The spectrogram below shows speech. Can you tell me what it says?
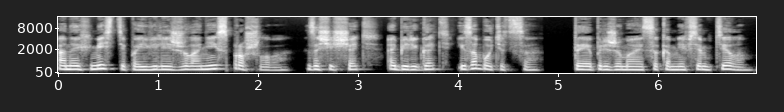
а на их месте появились желания из прошлого – защищать, оберегать и заботиться. Тея прижимается ко мне всем телом,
